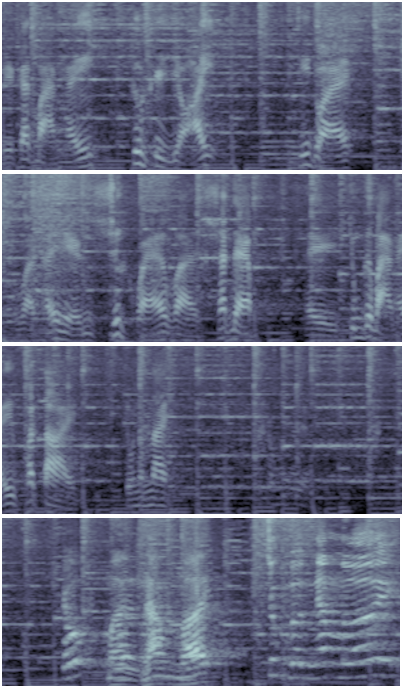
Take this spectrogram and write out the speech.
Vì các bạn ấy cực kỳ giỏi, trí tuệ và thể hiện sức khỏe và sắc đẹp thì chúng các bạn ấy phát tài trong năm nay. Chúc mừng năm mới. Chúc mừng năm mới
